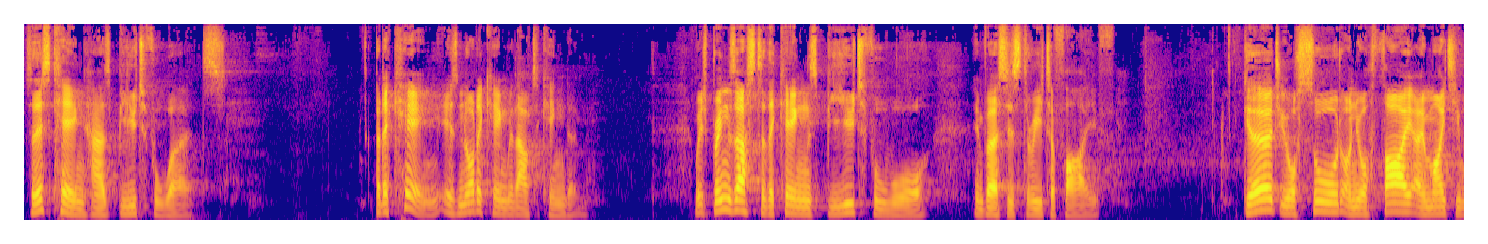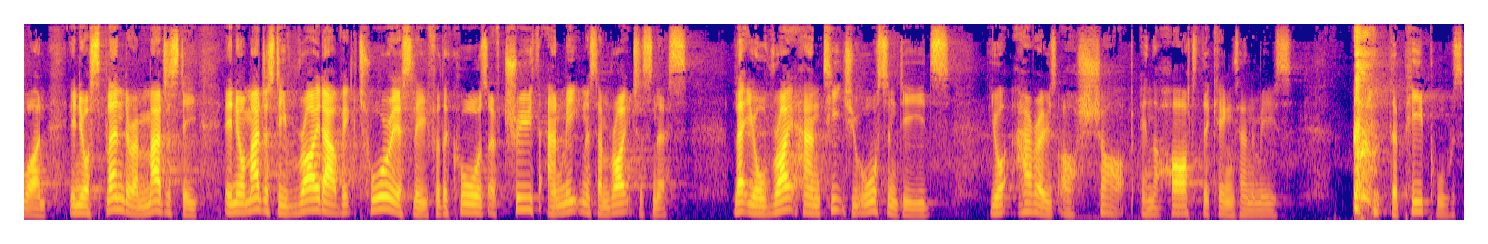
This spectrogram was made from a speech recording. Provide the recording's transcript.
So this king has beautiful words. But a king is not a king without a kingdom. Which brings us to the king's beautiful war in verses 3 to 5. Gird your sword on your thigh, O mighty one. In your splendor and majesty, in your majesty, ride out victoriously for the cause of truth and meekness and righteousness. Let your right hand teach you awesome deeds. Your arrows are sharp in the heart of the king's enemies. the peoples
